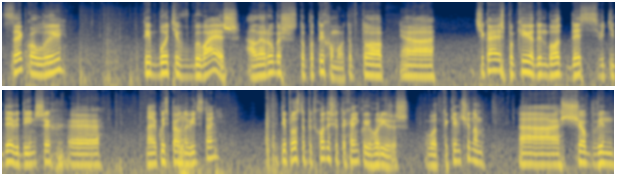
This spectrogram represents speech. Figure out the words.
це коли ти ботів вбиваєш, але робиш то по-тихому. Тобто е, чекаєш, поки один бот десь відійде від інших е, на якусь певну відстань. І ти просто підходиш і тихенько його ріжеш. От, таким чином, е, щоб він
